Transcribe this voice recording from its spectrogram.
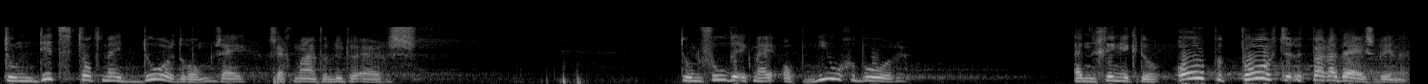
Toen dit tot mij doordrong, zei, zegt Maarten Luther ergens, toen voelde ik mij opnieuw geboren en ging ik door open poorten het paradijs binnen.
